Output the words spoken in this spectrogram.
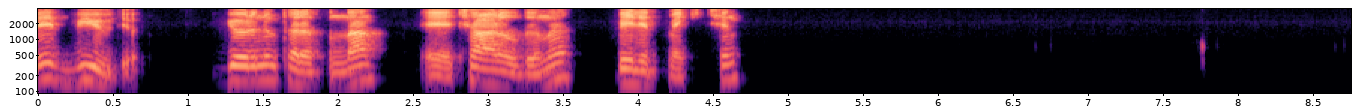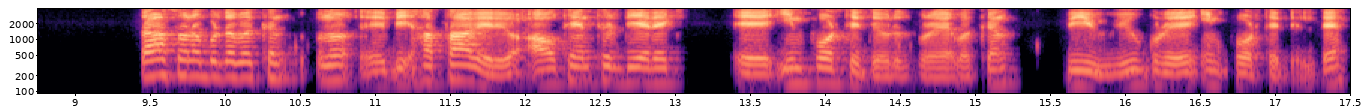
ve view diyorum. Görünüm tarafından e, çağrıldığını belirtmek için. Daha sonra burada bakın bunu e, bir hata veriyor. Alt Enter diyerek e, import ediyoruz buraya bakın. View view buraya import edildi.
